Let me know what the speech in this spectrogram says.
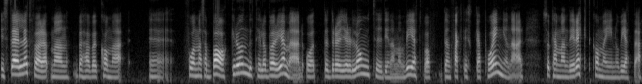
Istället för att man behöver komma, eh, få en massa bakgrund till att börja med och att det dröjer lång tid innan man vet vad den faktiska poängen är, så kan man direkt komma in och veta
